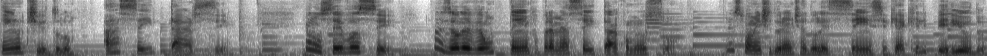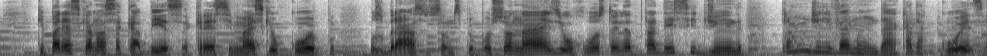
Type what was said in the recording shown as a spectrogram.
tem o título Aceitar-se. Eu não sei você, mas eu levei um tempo para me aceitar como eu sou. Principalmente durante a adolescência, que é aquele período que parece que a nossa cabeça cresce mais que o corpo, os braços são desproporcionais e o rosto ainda está decidindo para onde ele vai mandar cada coisa.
